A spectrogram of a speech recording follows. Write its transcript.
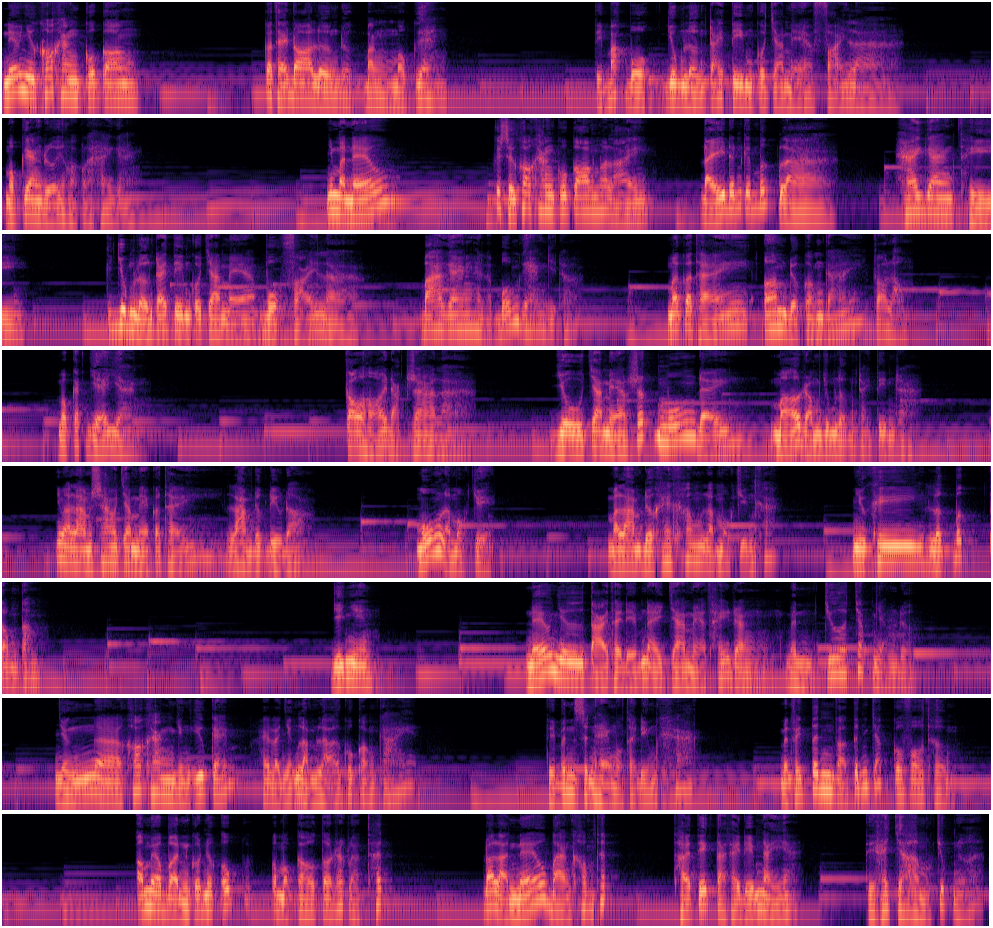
Nếu như khó khăn của con có thể đo lường được bằng một gan. Thì bắt buộc dung lượng trái tim của cha mẹ phải là một gan rưỡi hoặc là hai gan. Nhưng mà nếu cái sự khó khăn của con nó lại đẩy đến cái mức là hai gan thì cái dung lượng trái tim của cha mẹ buộc phải là ba gan hay là bốn gan gì đó mới có thể ôm được con cái vào lòng một cách dễ dàng câu hỏi đặt ra là, dù cha mẹ rất muốn để mở rộng dung lượng trái tim ra, nhưng mà làm sao cha mẹ có thể làm được điều đó? Muốn là một chuyện, mà làm được hay không là một chuyện khác. Nhiều khi lực bất tòng tâm. Dĩ nhiên, nếu như tại thời điểm này cha mẹ thấy rằng mình chưa chấp nhận được những à, khó khăn, những yếu kém hay là những lầm lỡ của con cái thì mình xin hẹn một thời điểm khác. Mình phải tin vào tính chất của vô thường. Ở melbourne của nước úc có một câu tôi rất là thích, đó là nếu bạn không thích thời tiết tại thời điểm này thì hãy chờ một chút nữa.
